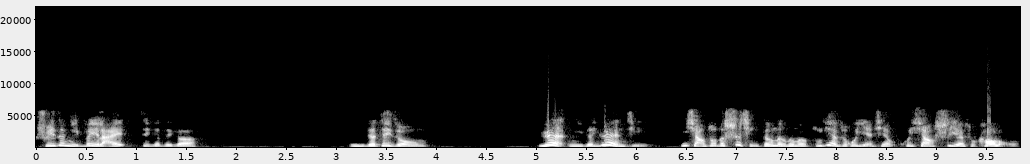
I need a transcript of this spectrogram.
随着你未来这个这个，你的这种愿、你的愿景、你想做的事情等等等等，逐渐就会眼线会向事业所靠拢，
